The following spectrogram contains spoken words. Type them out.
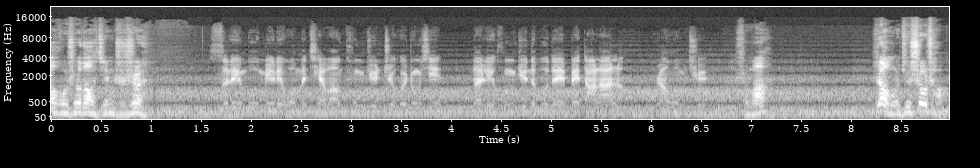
老虎收到，请指示。司令部命令我们前往空军指挥中心，那里红军的部队被打烂了，让我们去。什么？让我们去收场？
